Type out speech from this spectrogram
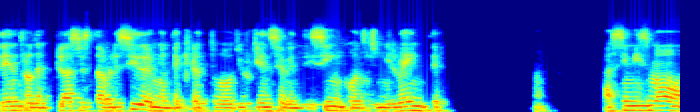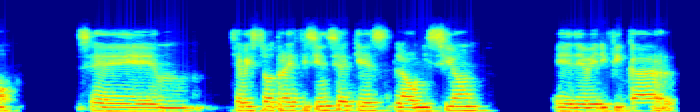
dentro del plazo establecido en el decreto de urgencia 25 2020. Asimismo, se, se, ha visto otra deficiencia que es la omisión eh, de verificar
